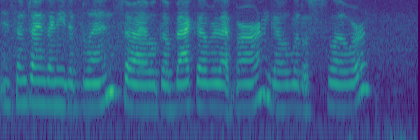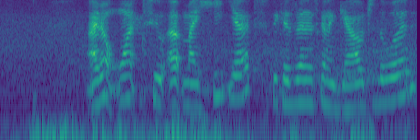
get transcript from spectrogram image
And sometimes I need to blend, so I will go back over that burn and go a little slower. I don't want to up my heat yet because then it's going to gouge the wood.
